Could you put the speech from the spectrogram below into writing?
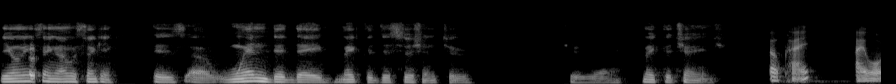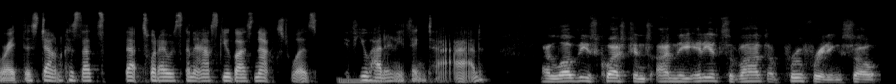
the only thing i was thinking is uh, when did they make the decision to to uh, make the change? Okay. I will write this down because that's that's what i was going to ask you guys next was if you had anything to add. I love these questions. I'm the idiot savant of proofreading. So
